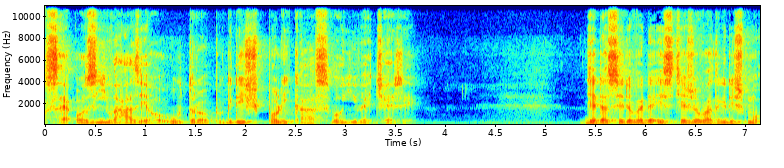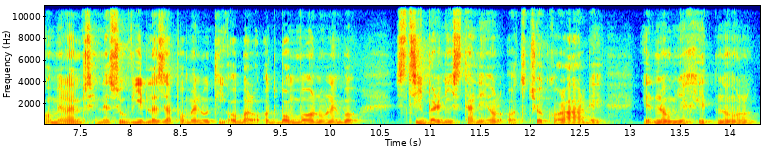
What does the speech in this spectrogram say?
se ozývá z jeho útrop, když poliká svoji večeři. Děda si dovede i stěžovat, když mu omylem přinesu v jídle zapomenutý obal od bombónu nebo stříbrný staniol od čokolády. Jednou mě chytnul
